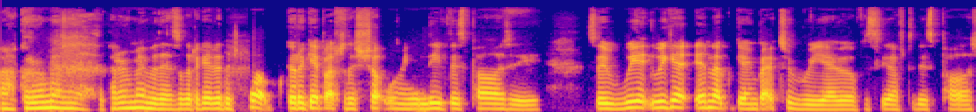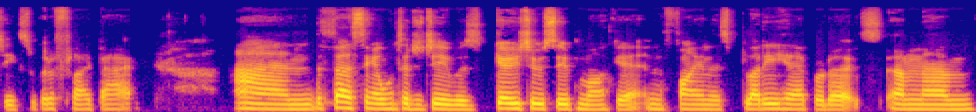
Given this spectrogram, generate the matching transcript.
I've got to remember this. I've got to remember this. I've got to go to the shop. I've Got to get back to the shop when we leave this party." So we we get end up going back to Rio, obviously after this party, because we've got to fly back. And the first thing I wanted to do was go to a supermarket and find this bloody hair product. And um,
